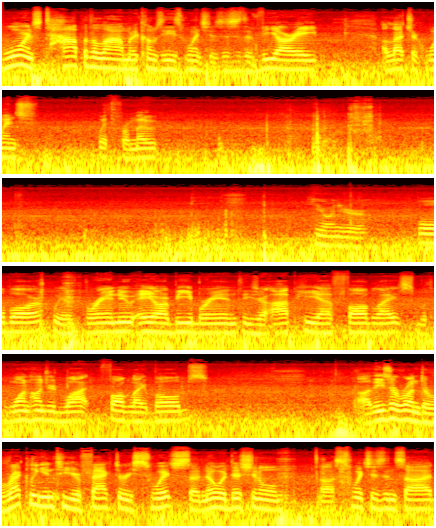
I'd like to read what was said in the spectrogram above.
Warn's top of the line when it comes to these winches. This is the VR8 electric winch with remote. Here on your bull bar, we have brand new ARB brand. These are IPF fog lights with 100 watt fog light bulbs. Uh, these are run directly into your factory switch, so no additional uh, switches inside.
